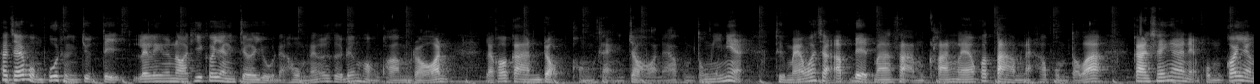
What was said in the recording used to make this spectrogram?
ถ้าจะให้ผมพูดถึงจุดติเล็กๆน้อยๆที่ก็ยังเจออยู่นะผมนั่นก็คือเรื่องของความร้อน แล้วก็การดรอปของแสงจอนะครับผมตรงนี้เนี่ยถึงแม้ว่าจะอัปเดตมา 3 ครั้งแล้วก็ตามนะครับผมแต่ว่าการใช้งานเนี่ยผมก็ยัง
